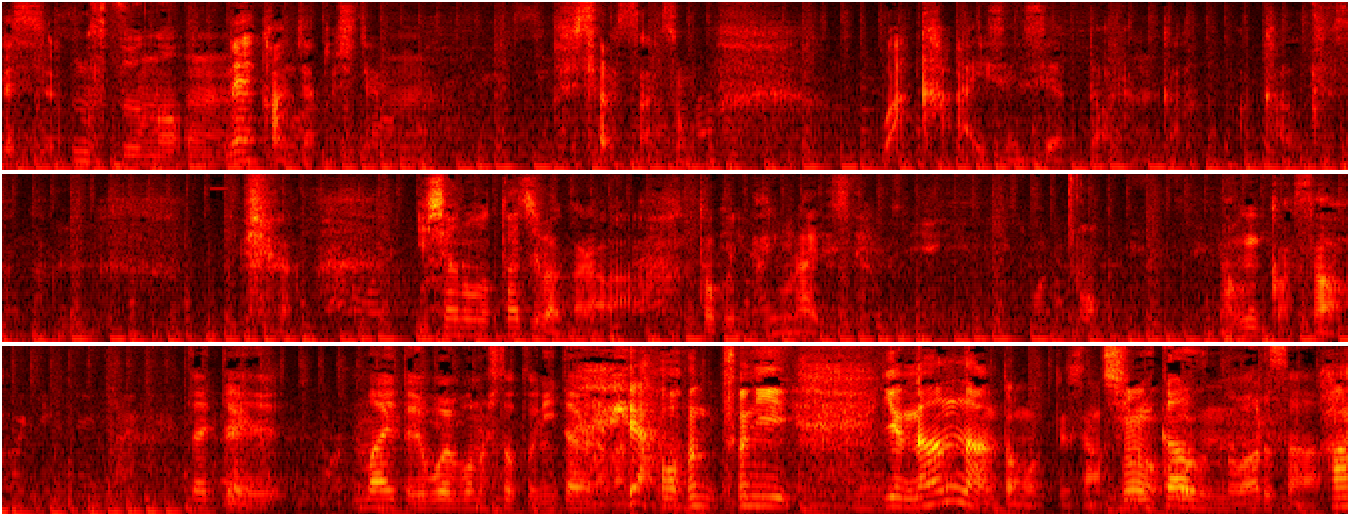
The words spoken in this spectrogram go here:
ですよ。うん普通のうん。ね患者として、そしたらさその若い先生やったわなんか。若いお医者さんが、いや医者の立場からは特に何もないですね。なんかさ大体前とヨボヨボの人と似たような感いや本当にいやなんなんと思ってさじ耳鼻花粉の悪さ。は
